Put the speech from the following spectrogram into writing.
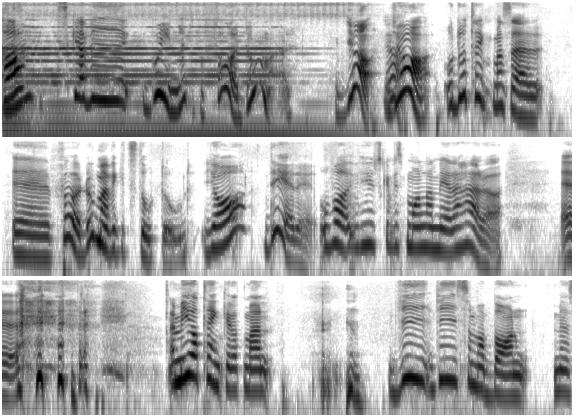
Ha, ska vi gå in lite på fördomar? Ja! Ja, och då tänker man så här. Eh, fördomar, vilket stort ord. Ja, det är det. Och vad, hur ska vi smalna ner det här då? Eh, men jag tänker att man vi, vi som har barn med,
